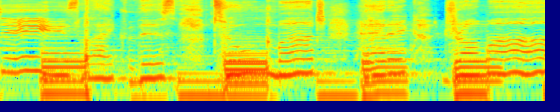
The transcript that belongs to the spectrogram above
days like this. Too much headache, drama.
